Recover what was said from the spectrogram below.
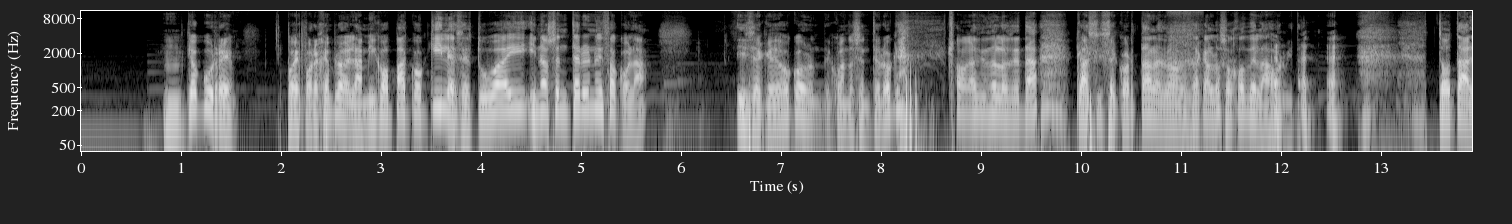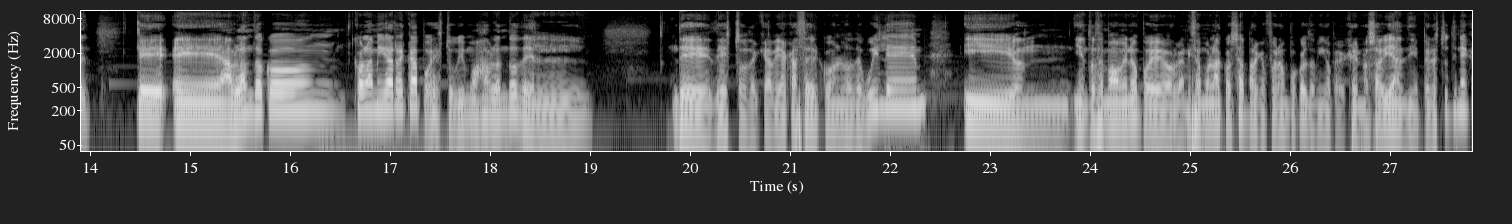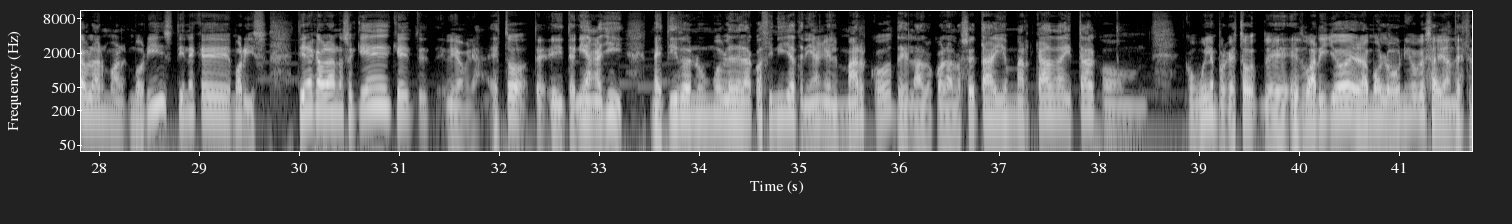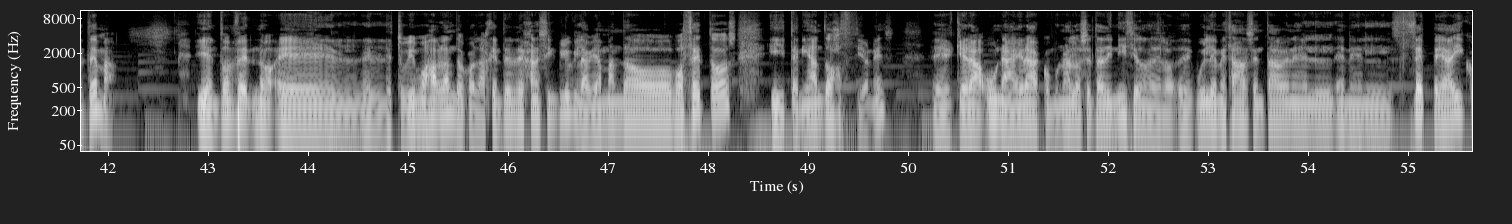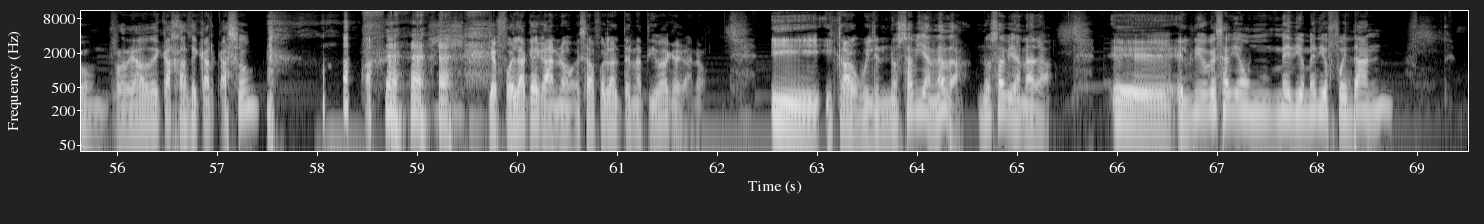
Mm. ¿Qué ocurre? Pues, por ejemplo, el amigo Paco Quiles estuvo ahí y no se enteró y no hizo cola. Y se quedó con. Cuando se enteró que estaban haciendo los Z, casi se cortaron, no, se sacan los ojos de la órbita. Total, que eh, hablando con, con la amiga Reca, pues estuvimos hablando del, de, de esto, de qué había que hacer con lo de Willem y, mm, y entonces más o menos pues organizamos la cosa para que fuera un poco el domingo, pero es que no sabían, pero esto tiene que hablar Mo- Maurice, tiene que, Maurice, tiene que hablar no sé quién, que, mira, esto, y tenían allí metido en un mueble de la cocinilla, tenían el marco de la, con la loseta ahí enmarcada y tal con, con Willem, porque esto, de Eduard y yo éramos los únicos que sabían de este tema. Y entonces no, eh, el- estuvimos hablando con la gente de Hansing Club y le habían mandado bocetos y tenían dos opciones. eh, que era una, era como una loseta de inicio donde lo- eh, Willem estaba sentado en el, en el césped ahí con, rodeado de cajas de carcasón, que fue la que ganó, esa fue la alternativa que ganó. Y, y claro, Willem no sabía nada, no sabía nada. Eh, el único que sabía un medio medio fue Dan,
